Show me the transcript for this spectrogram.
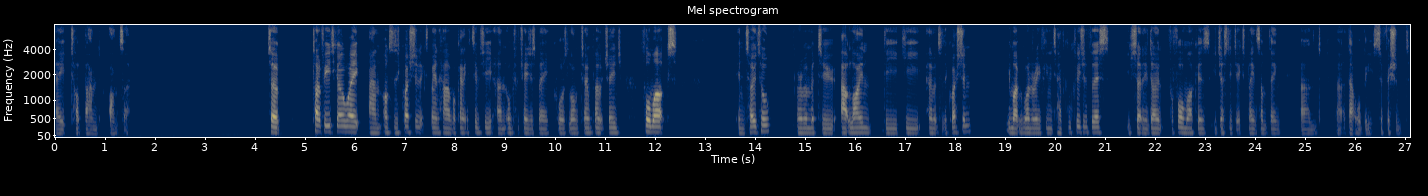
a top band answer. So, time for you to go away and answer this question, explain how volcanic activity and orbital changes may cause long-term climate change. Four marks in total. Remember to outline the key elements of the question you might be wondering if you need to have a conclusion for this. You certainly don't. For four markers, you just need to explain something and uh, that will be sufficient.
